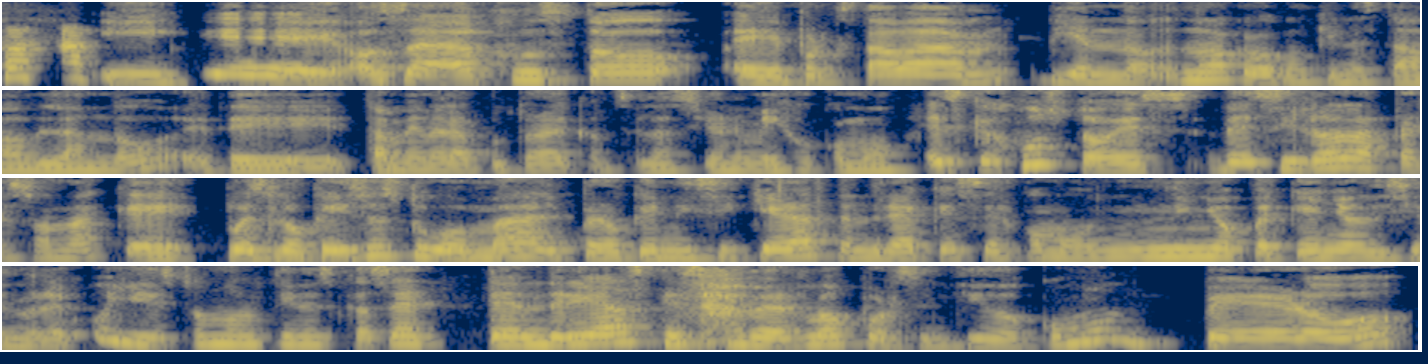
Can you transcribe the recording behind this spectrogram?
y que, o sea, justo eh, porque estaba viendo, no me acuerdo con quién estaba hablando, eh, de también de la cultura de cancelación y me dijo como, es que justo es decirle a la persona que pues lo que hizo estuvo mal, pero que ni siquiera tendría que que ser como un niño pequeño diciéndole, oye, esto no lo tienes que hacer. Tendrías que saberlo por sentido común, pero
